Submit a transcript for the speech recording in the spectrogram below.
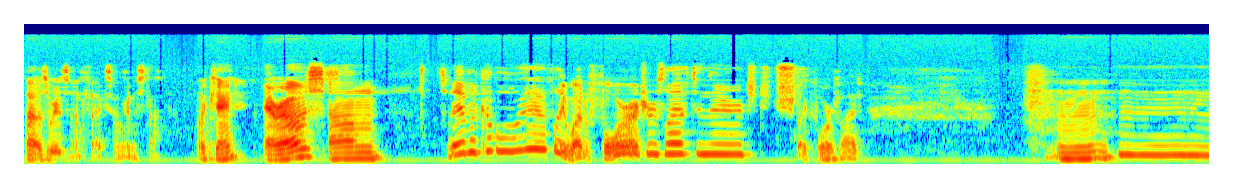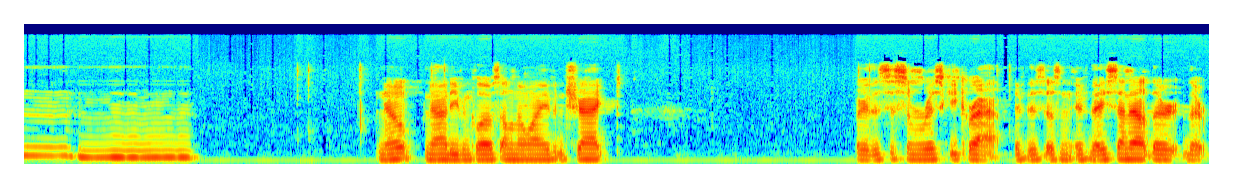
That was weird sound effects, I'm gonna stop. Okay, arrows, um... So they have a couple, they have like what, four archers left in there? Like four or five. Mm -hmm. Nope, not even close. I don't know why I even checked. Okay, this is some risky crap. If this doesn't, if they send out their their,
